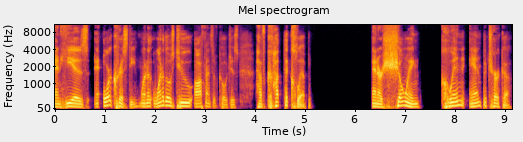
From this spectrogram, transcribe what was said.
And he is, or Christie, one of one of those two offensive coaches, have cut the clip and are showing Quinn and Peterka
